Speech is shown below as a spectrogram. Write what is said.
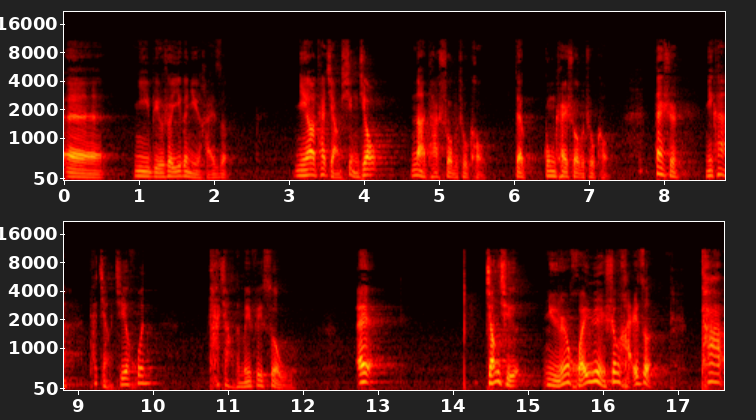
呃，你比如说一个女孩子，你要她讲性交，那她说不出口，在公开说不出口。但是你看她讲结婚，她讲的眉飞色舞。哎，讲起女人怀孕生孩子，她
